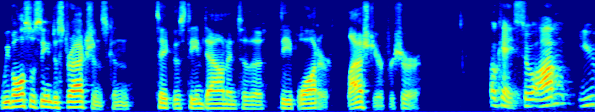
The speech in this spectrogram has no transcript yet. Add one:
we've also seen distractions can take this team down into the deep water last year for sure. Okay, so I'm um, you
